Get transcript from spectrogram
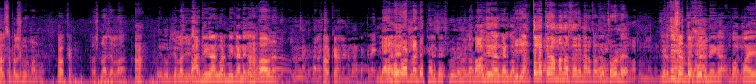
వలసపల్లి మండలం. ఓకే. కృష్ణా జిల్లా. ఇప్పుడు ఏలూరు జిల్లా బాబ్జీ గారు కూడా మీకానే కదా? అవునండి. ఓకే. మిరప తోటలు అంటే పడి చచ్చిపోయాడు అండి. బాబ్జీ గారి కాడికి మీరు ఎంత లెక్క రమ్మన్నా సరే మిరప తోట చూడండి. ఎడదీసేస్తారు. బొప్పాయి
